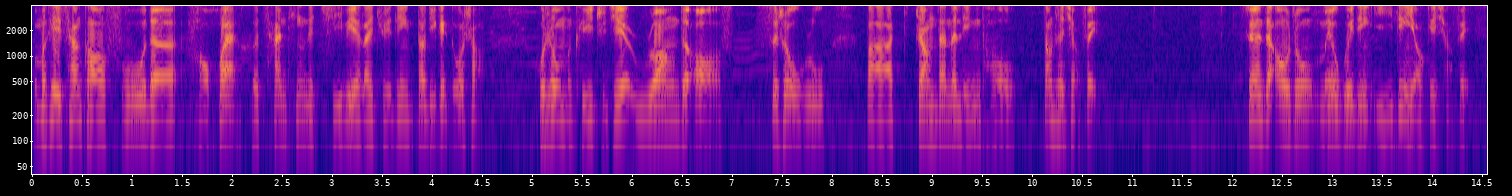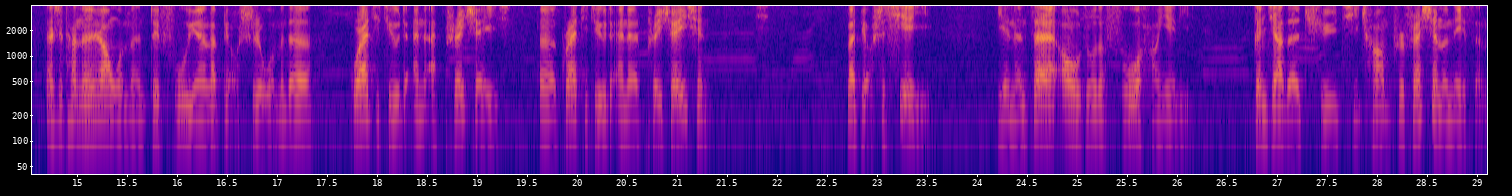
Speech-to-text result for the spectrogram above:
我们可以参考服务的好坏和餐厅的级别来决定到底给多少，或者我们可以直接 round off 四舍五入，把账单的零头当成小费。虽然在澳洲没有规定一定要给小费，但是它能让我们对服务员来表示我们的 gratitude and appreciate 呃 gratitude and appreciation 来表示谢意。也能在澳洲的服务行业里更加的去提倡 professionalism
